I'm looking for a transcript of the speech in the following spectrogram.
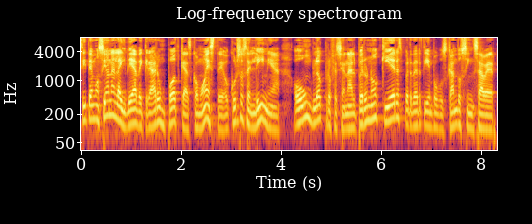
Si te emociona la idea de crear un podcast como este, o cursos en línea, o un blog profesional, pero no quieres perder tiempo buscando sin saber,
